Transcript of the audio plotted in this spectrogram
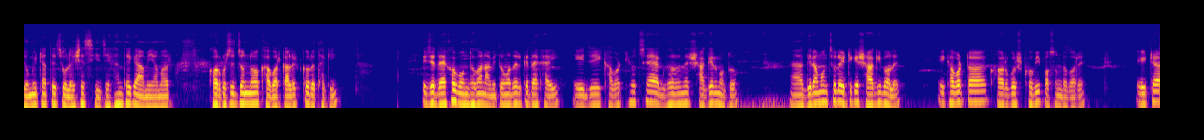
জমিটাতে চলে এসেছি, যেখান থেকে আমি আমার খরগোশের জন্য খাবার কালেক্ট করে থাকি। এই যে দেখো, বন্ধুগণ, আমি তোমাদেরকে দেখাই, এই যে খাবারটি হচ্ছে এক ধরনের শাকের মতো। গ্রাম অঞ্চলে এটিকে শাকই বলে। এই খাবারটা খরগোশ খুবই পছন্দ করে। এইটা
